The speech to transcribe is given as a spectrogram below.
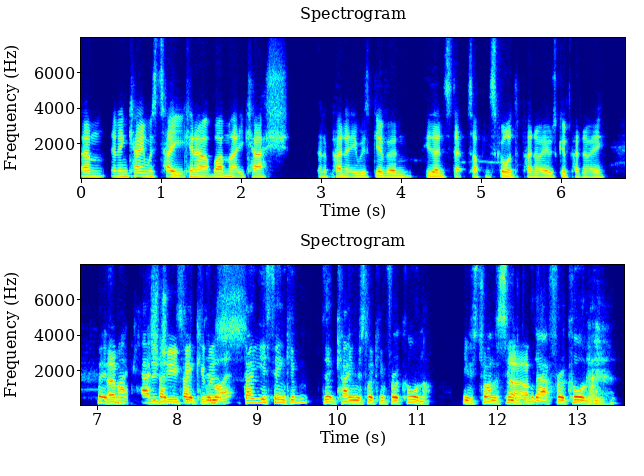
Um, and then Kane was taken out by Matty Cash and a penalty was given. He then stepped up and scored the penalty. It was a good penalty. But if Um, Matt Cash did had you think taken it him like- don't you think it, that Kane was looking for a corner? He was trying to see No, the ball out for a corner,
